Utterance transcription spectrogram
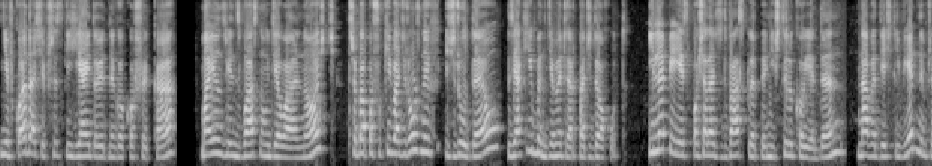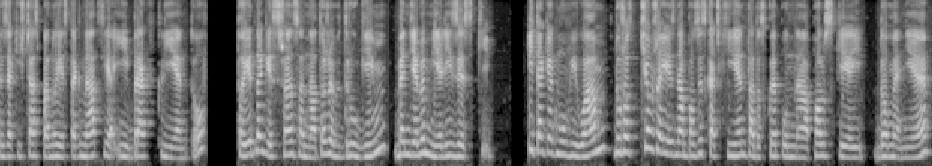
nie wkłada się wszystkich jaj do jednego koszyka. Mając więc własną działalność, trzeba poszukiwać różnych źródeł, z jakich będziemy czerpać dochód. I lepiej jest posiadać dwa sklepy niż tylko jeden, nawet jeśli w jednym przez jakiś czas panuje stagnacja i brak klientów, to jednak jest szansa na to, że w drugim będziemy mieli zyski. I tak jak mówiłam, dużo ciężej jest nam pozyskać klienta do sklepu na polskiej domenie,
